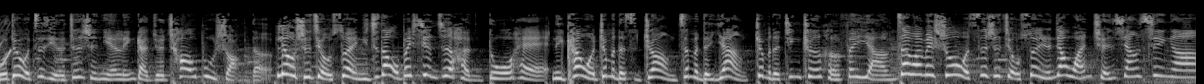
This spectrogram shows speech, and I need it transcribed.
我对我自己的真实年龄感觉超不爽的。六十九岁，你知道我被限制很多嘿。你看我这么的 strong，这么的 young，这么的青春和飞扬，在外面说我四十九岁，人家完全相信啊。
